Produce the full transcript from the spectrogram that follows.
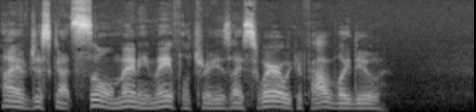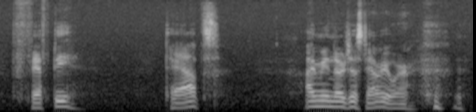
I have just got so many maple trees. I swear we could probably do 50 taps. I mean, they're just everywhere.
